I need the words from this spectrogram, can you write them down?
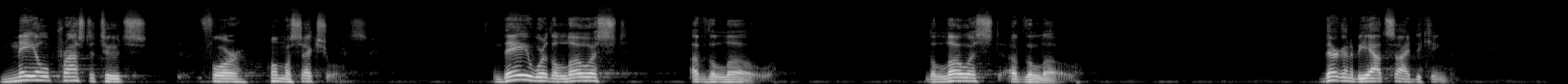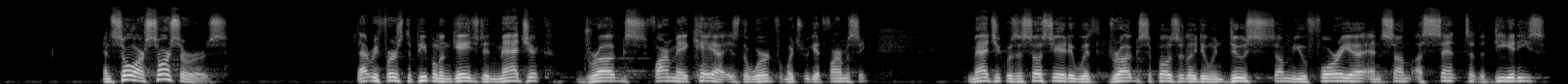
Male prostitutes for homosexuals. They were the lowest of the low. The lowest of the low. They're going to be outside the kingdom. And so are sorcerers. That refers to people engaged in magic, drugs. Pharmakeia is the word from which we get pharmacy. Magic was associated with drugs supposedly to induce some euphoria and some ascent to the deities.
